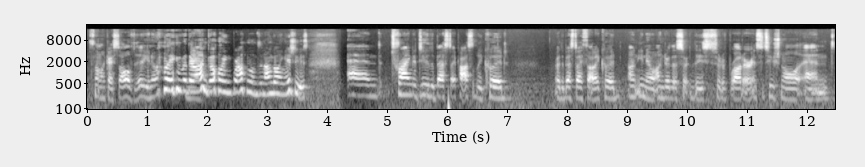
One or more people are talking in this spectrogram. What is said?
it's not like i solved it you know like but they're yeah. ongoing problems and ongoing issues and trying to do the best i possibly could or the best i thought i could you know under the, these sort of broader institutional and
